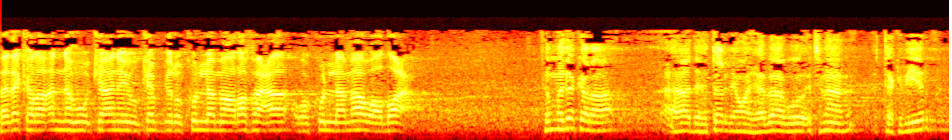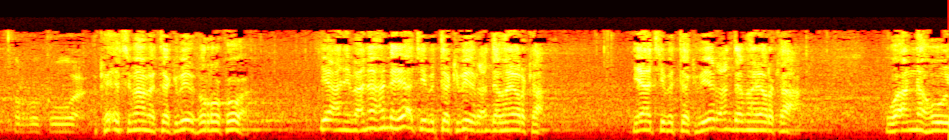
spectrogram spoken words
فذكر أنه كان يكبر كلما رفع وكلما وضع. ثم ذكر هذه الترجمة وهي باب إتمام التكبير. في الركوع. إتمام التكبير في الركوع. يعني معناه أنه يأتي بالتكبير عندما يركع. يأتي بالتكبير عندما يركع. وأنه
